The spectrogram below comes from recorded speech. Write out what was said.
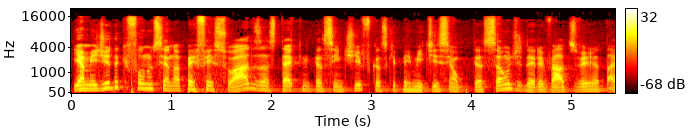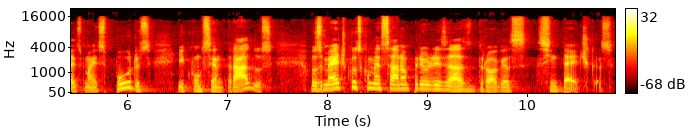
e à medida que foram sendo aperfeiçoadas as técnicas científicas que permitissem a obtenção de derivados vegetais mais puros e concentrados, os médicos começaram a priorizar as drogas sintéticas.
